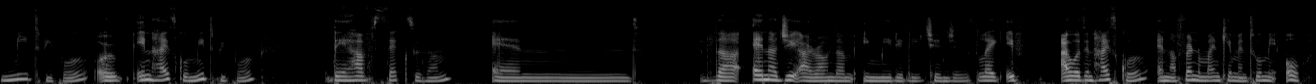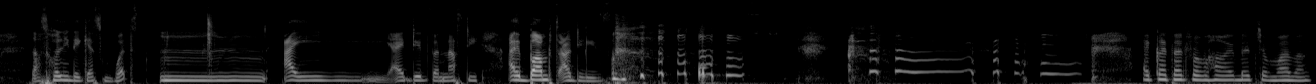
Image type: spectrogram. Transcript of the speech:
meet people, or in high school meet people, they have sex with them and the energy around them immediately changes. Like if I was in high school and a friend of mine came and told me, "Oh, last holiday, guess what? Mm, I I did the nasty. I bumped uglies." I got that from How I Met Your Mother.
